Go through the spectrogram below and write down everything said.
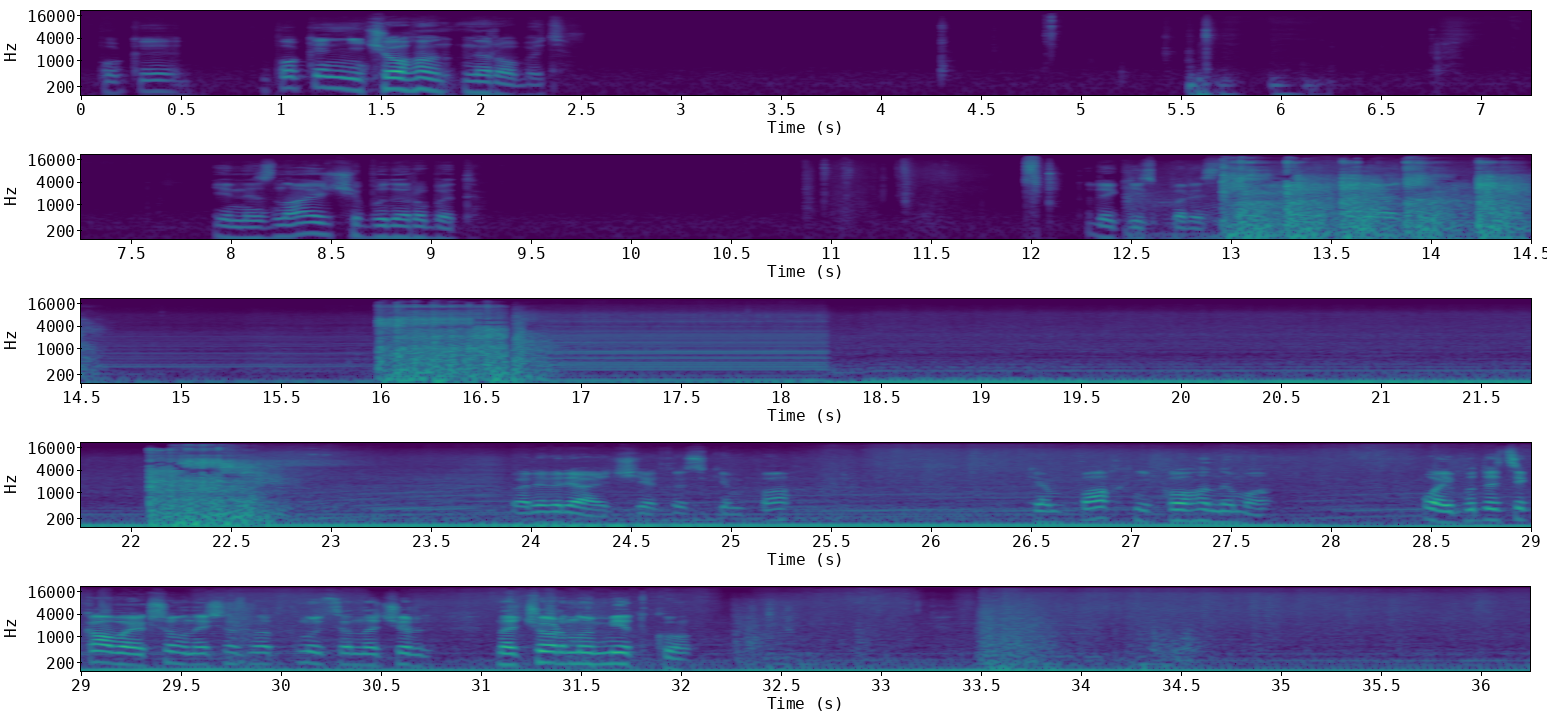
Поки, поки нічого не робить. І не знаю, чи буде робити. Тут якісь перестрілки. Перевіряють, чи є хтось в кемпах. Кемпах нікого нема. Ой, буде цікаво, якщо вони зараз наткнуться на, чер... на чорну мітку.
